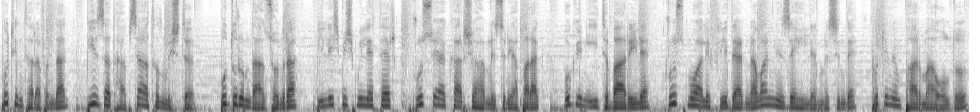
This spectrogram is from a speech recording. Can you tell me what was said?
Putin tarafından bizzat hapse atılmıştı. Bu durumdan sonra Birleşmiş Milletler Rusya'ya karşı hamlesini yaparak bugün itibariyle Rus muhalif lider Navalny'nin zehirlenmesinde Putin'in parmağı olduğu,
